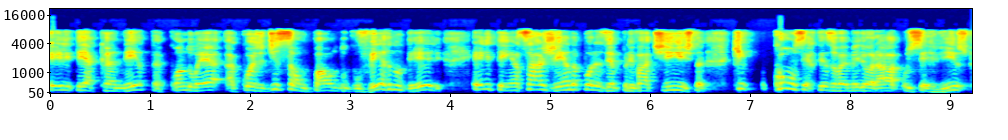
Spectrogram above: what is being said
ele tem a caneta, quando é a coisa de São Paulo, do governo dele, ele tem essa agenda, por exemplo, privatista, que com certeza vai melhorar os serviços.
